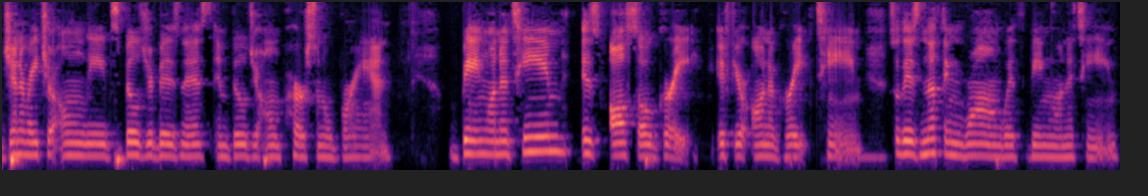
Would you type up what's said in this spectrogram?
generate your own leads, build your business, and build your own personal brand. Being on a team is also great if you're on a great team. So there's nothing wrong with being on a team.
